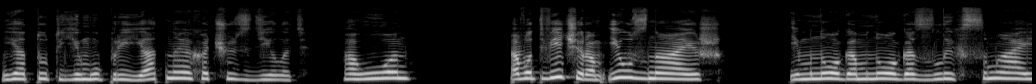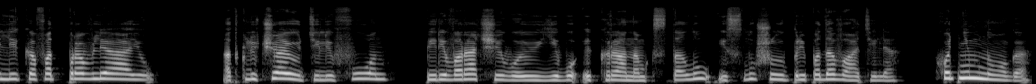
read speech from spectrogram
Я тут ему приятное хочу сделать. А он? А вот вечером и узнаешь. И много-много злых смайликов отправляю. Отключаю телефон, переворачиваю его экраном к столу и слушаю преподавателя. Хоть немного.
